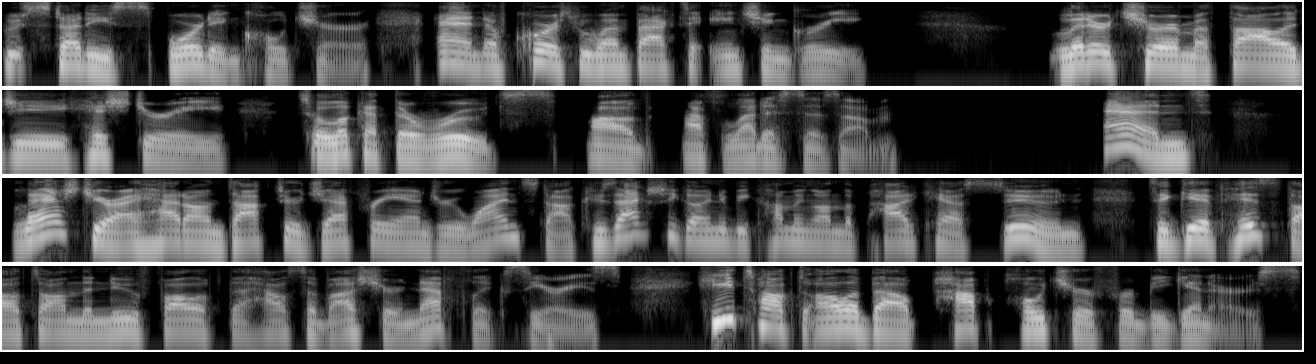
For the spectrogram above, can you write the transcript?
who studies sporting culture. And of course, we went back to ancient Greek literature, mythology, history to look at the roots of athleticism. And Last year, I had on Dr. Jeffrey Andrew Weinstock, who's actually going to be coming on the podcast soon to give his thoughts on the new Fall of the House of Usher Netflix series. He talked all about pop culture for beginners.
